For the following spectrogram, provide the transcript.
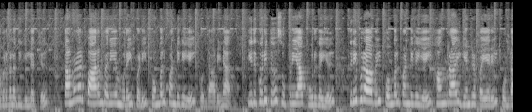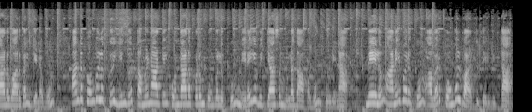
அவர்களது இல்லத்தில் தமிழர் பாரம்பரிய முறைப்படி பொங்கல் பண்டிகையை கொண்டாடினர். இது குறித்து சுப்ரியா கூறுகையில் திரிபுராவில் பொங்கல் பண்டிகையை ஹங்ராய் என்ற பெயரில் கொண்டாடுவார்கள் எனவும் அந்த பொங்கலுக்கு இங்கு தமிழ்நாட்டில் கொண்டாடப்படும் பொங்கலுக்கும் நிறைய வித்தியாசம் உள்ளதாகவும் கூறினார் மேலும் அனைவருக்கும் அவர் பொங்கல் வாழ்த்து தெரிவித்தார்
